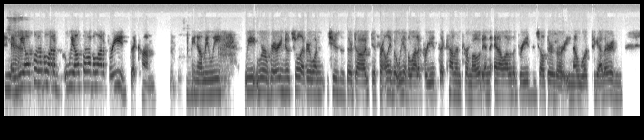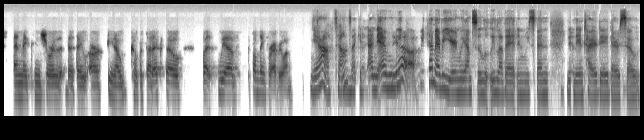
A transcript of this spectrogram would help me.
yeah. and we also have a lot of we also have a lot of breeds that come. Mhm. You know, I mean, we we we're very neutral. Everyone chooses their dog differently, but we have a lot of breeds that come and promote, and and a lot of the breeds and shelters are you know work together and and making sure that, that they are you know copacetic. So, but we have something for everyone. Yeah, sounds like it. And and we, Yeah. we come every year and we absolutely love it and we spend you know the entire day there. So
